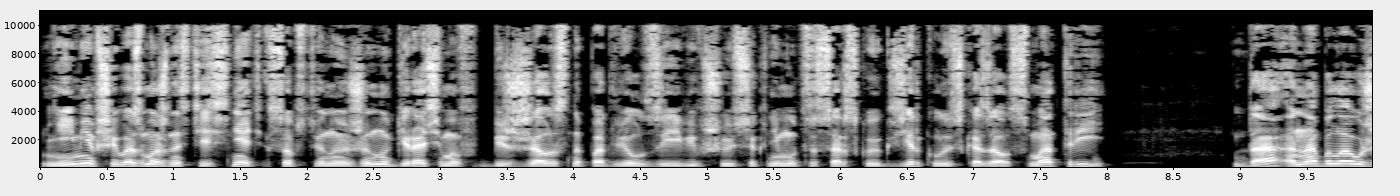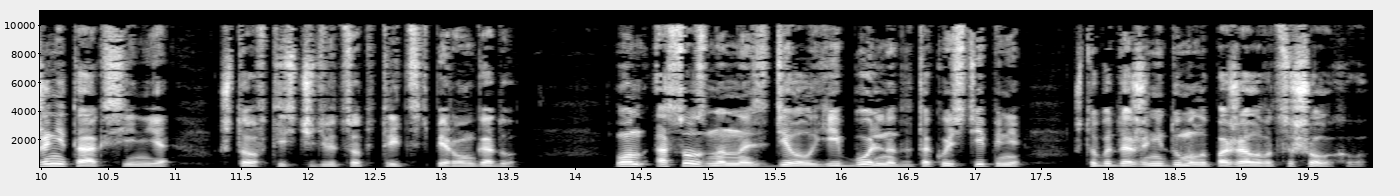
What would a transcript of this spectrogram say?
Не имевший возможности снять собственную жену, Герасимов безжалостно подвел заявившуюся к нему цесарскую к зеркалу и сказал «Смотри». Да, она была уже не так синяя, что в 1931 году. Он осознанно сделал ей больно до такой степени, чтобы даже не думала пожаловаться Шолохову.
